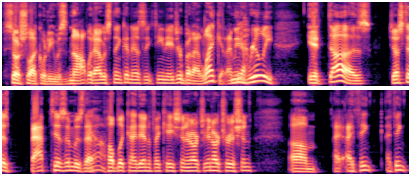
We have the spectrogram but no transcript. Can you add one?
social equity was not what I was thinking as a teenager, but I like it. I mean, Yeah. really, it does. Just as baptism is that Yeah. public identification in our in our tradition, um, I, I think I think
